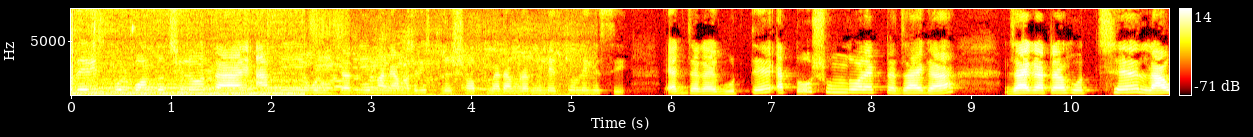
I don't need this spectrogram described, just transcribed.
আমাদের স্কুল বন্ধ ছিল, তাই আমি অনিতা দিয়ে মানে আমাদের স্কুলের সব ম্যাডামরা মিলে চলে গেছি এক জায়গায় ঘুরতে। এত সুন্দর একটা জায়গা। জায়গাটা হচ্ছে লাউ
